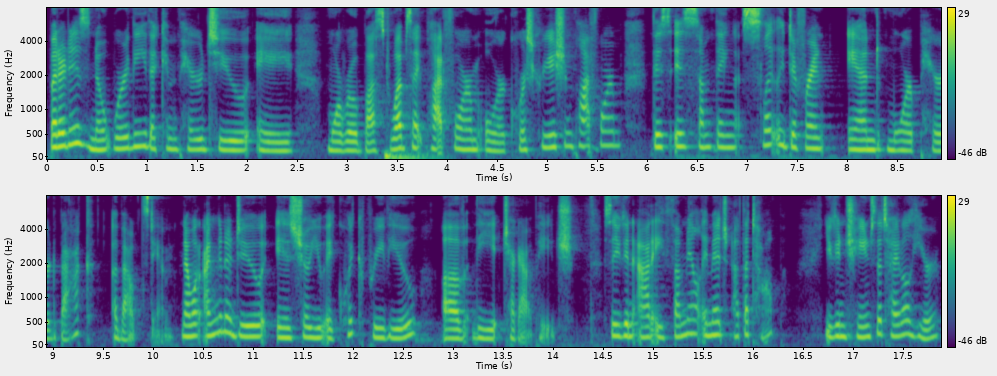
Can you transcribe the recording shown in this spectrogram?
But it is noteworthy that compared to a more robust website platform or course creation platform, this is something slightly different and more pared back about Stan. Now, what I'm going to do is show you a quick preview of the checkout page. So you can add a thumbnail image at the top. You can change the title here,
